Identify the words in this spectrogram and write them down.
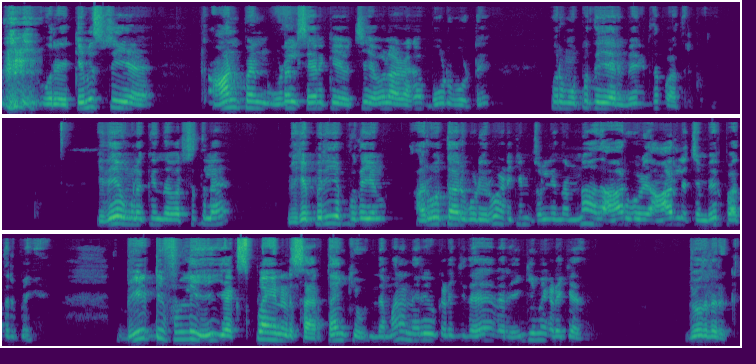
ஒரு கெமிஸ்ட்ரியை ஆண் பெண் உடல் சேர்க்கையை வச்சு எவ்வளோ அழகாக போர்டு போட்டு ஒரு முப்பத்தையாயிரம் பேர்கிட்ட தான் பார்த்துருக்கோம். இதே உங்களுக்கு இந்த வருஷத்தில் மிகப்பெரிய புதையல் அறுபத்தாறு கோடி ரூபா அடிக்குன்னு சொல்லியிருந்தோம்னா அது ஆறு கோடி ஆறு லட்சம் பேர் பார்த்துருப்பீங்க. பியூட்டிஃபுல்லி எக்ஸ்பிளைனடு சார் தேங்க்யூ இந்த மாதிரி நிறைவு கிடைக்கிதே வேறு எங்கேயுமே கிடைக்காது. ஜோதிடருக்கு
